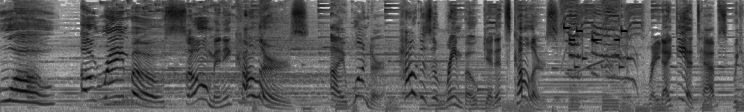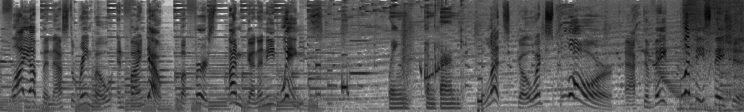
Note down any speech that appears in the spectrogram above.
Whoa! A rainbow! So many colors! I wonder, how does a rainbow get its colors? Great idea, Tabs. We can fly up and ask the rainbow and find out. But first, I'm gonna need wings. Wings confirmed. Let's go explore! Activate Blippi Station!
